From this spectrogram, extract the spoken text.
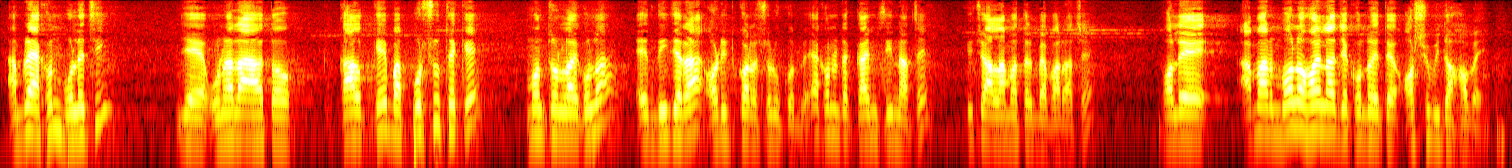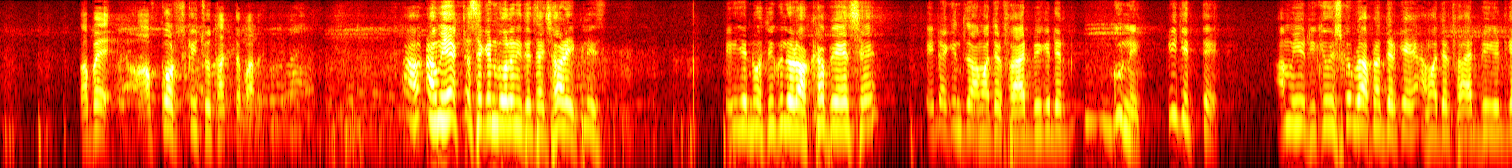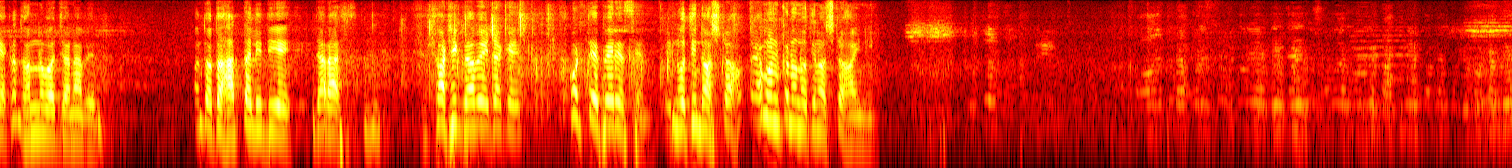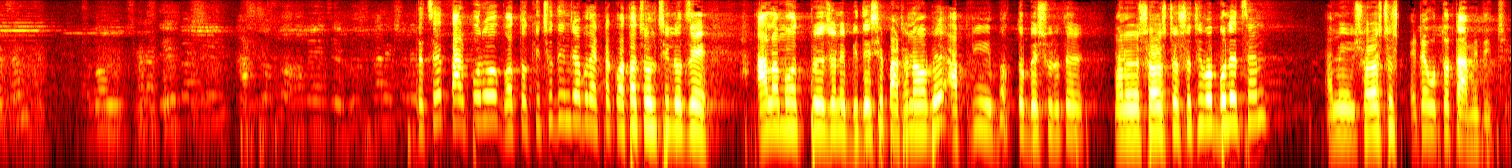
আমরা এখন বলেছি যে ওনারা হয়তো কালকে বা পরশু থেকে মন্ত্রণালয়গুলো নিজেরা অডিট করা শুরু করবে। এখন একটা ক্রাইম সিন আছে কিছু আলামতের ব্যাপার আছে। ফলে আমার মনে হয় না যে কোনো এতে অসুবিধা হবে। তবে অফকোর্স কিছু থাকতে পারে। আমি একটা সেকেন্ড বলে নিতে চাই। সরি প্লিজ এই যে নথিগুলো রক্ষা পেয়েছে, এটা কিন্তু আমাদের ফায়ার ব্রিগেডের গুণে, কৃতিত্বে। আমি রিকোয়েস্ট করব আপনাদেরকে আমাদের ফায়ার ব্রিগেডকে একটা ধন্যবাদ জানাবেন। অন্তত হাততালি দিয়ে যারা সঠিকভাবে এটাকে করতে পেরেছেন নথি নষ্ট, এমন কোনো নথি নষ্ট হয়নি। তারপরেও গত কিছুদিন যাবত একটা কথা চলছিল যে আলামত প্রয়োজনে বিদেশে পাঠানো হবে। আপনি বক্তব্যের শুরুতে মাননীয় স্বরাষ্ট্র সচিবও বলেছেন। আমি স্বরাষ্ট্র এটা উত্তরটা আমি দিচ্ছি।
